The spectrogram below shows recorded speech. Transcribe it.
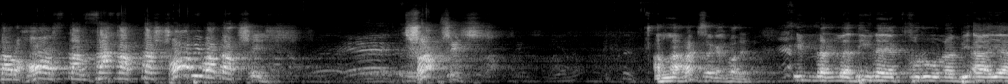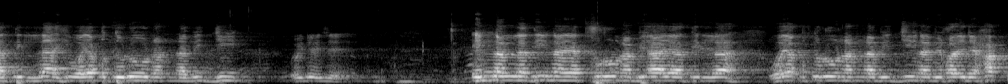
তার হজ তার যাকাত তার সব ইবাদত শেষ সব শেষ আল্লাহ এক জায়গায় বলেন ইন্নাল্লাযীনা ইয়াকফুরুনা বিআয়াতিল্লাহি ওয়া ইয়াকতুলুনা আন-নাবিয়্যি ওই যে- ওই যে ইন্নাল্লাযীনা ইয়াকফুরুনা বিআয়াতিল্লাহ ويقتلون النبيين بغير حق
